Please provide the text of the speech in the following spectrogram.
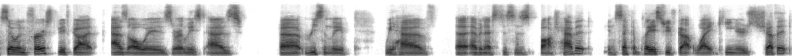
so in first, we've got as always, or at least as uh, recently, we have uh, Evan Estes's Bosch Habit. In second place, we've got Wyatt Keener's Shove It.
